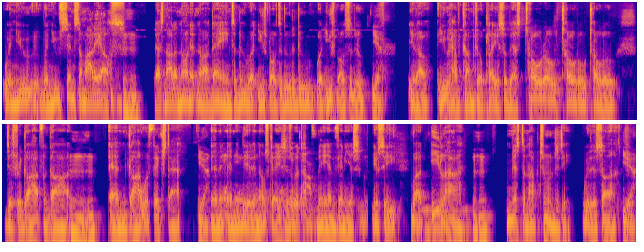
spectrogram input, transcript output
When you when you send somebody else hmm that's not anointed nor ordained to do what you're supposed to do to do what you're supposed to do, Yeah. you know, you have come to a place of there's total, total, total disregard for God, hmm and God will fix that. Yeah. And, and he did in those cases with Hophni and Phineas, you see. But Eli hmm missed an opportunity with his son. Yeah.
